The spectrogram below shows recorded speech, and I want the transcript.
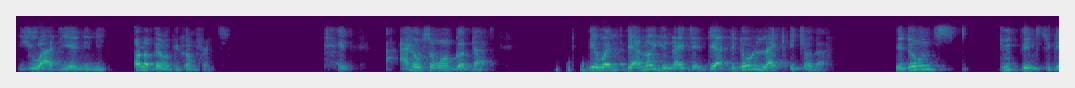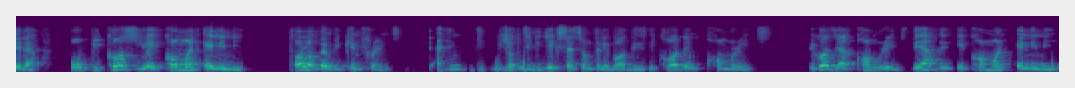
you are the enemy, all of them will become friends. I hope someone got that they were they are not united. They, are, they don't like each other. They don't do things together. But because you're a common enemy, all of them became friends. I think Bishop T.D. Jakes said something about this. He called them comrades. Because they are comrades, they have a common enemy.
